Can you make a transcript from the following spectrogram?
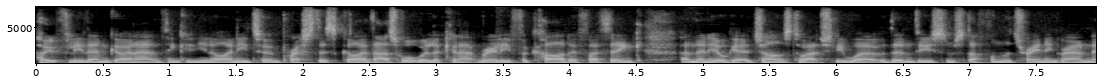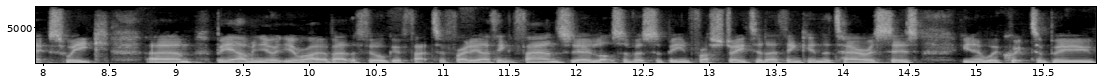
hopefully them going out and thinking, you know, I need to impress this guy. That's what we're looking at really for Cardiff, I think. And then he'll get a chance to actually work with them, do some stuff on the training ground next week. Um, but yeah, I mean, you're, you're right about the feel good factor, Freddie. I think fans, you know, lots of us have been frustrated. I think in the terraces, you know, we're quick to boo,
